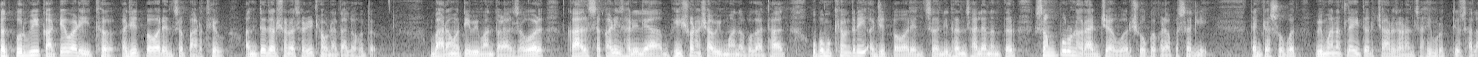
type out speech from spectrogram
तत्पूर्वी काटेवाडी इथं अजित पवार यांचं पार्थिव अंत्यदर्शनासाठी ठेवण्यात आलं होतं. बारामती विमानतळाजवळ काल सकाळी झालेल्या भीषण अशा विमान अपघातात उपमुख्यमंत्री अजित पवार यांचं निधन झाल्यानंतर संपूर्ण राज्यावर शोककळा पसरली. त्यांच्यासोबत विमानातल्या इतर चार जणांचाही मृत्यू झाला.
